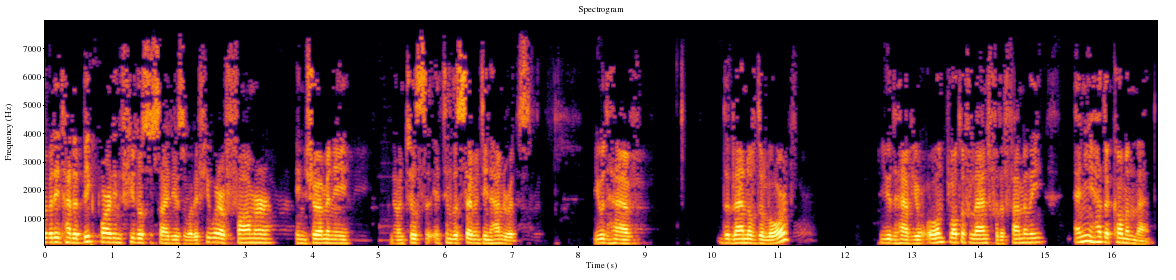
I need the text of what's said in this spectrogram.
but it had a big part in feudal society as well. If you were a farmer in Germany, you know, until, until the 1700s, you would have the land of the Lord, you'd have your own plot of land for the family, and you had a common land.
